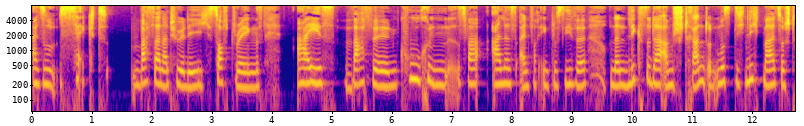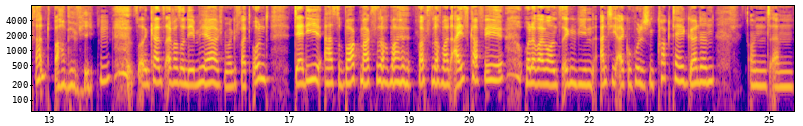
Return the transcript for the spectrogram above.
also Sekt, Wasser natürlich, Softdrinks, Eis, Waffeln, Kuchen, es war alles einfach inklusive. Und dann liegst du da am Strand und musst dich nicht mal zur Strandbar bewegen, sondern kannst einfach so nebenher, habe ich mal gefragt, und Daddy, hast du Bock, magst du noch mal, magst du noch mal einen Eiskaffee oder wollen wir uns irgendwie einen antialkoholischen Cocktail gönnen? Und ähm,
